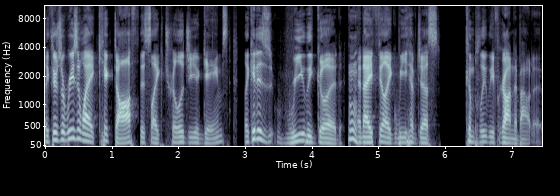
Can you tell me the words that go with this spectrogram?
Like there's a reason why it kicked off this like trilogy of games. Like it is really good Hmm. and i feel like we have just completely forgotten about it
